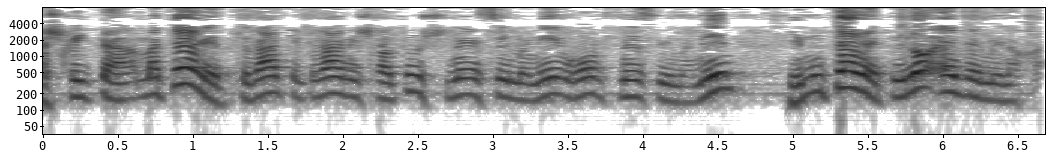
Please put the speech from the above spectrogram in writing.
השחיטה מטרת, כיוון שכבר נשחטו שני סימנים, רוב שני סימנים, היא מותרת, היא לא עבר מן החי.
